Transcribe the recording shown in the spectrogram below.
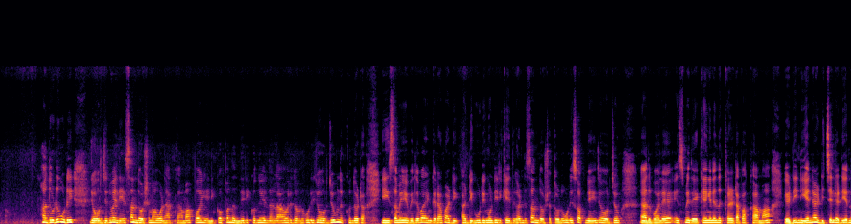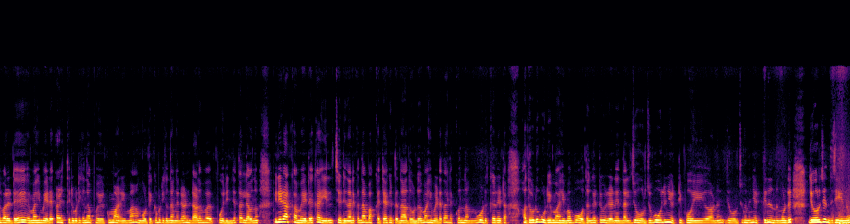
അതോടുകൂടി ജോർജിന് വലിയ സന്തോഷമാവുകയാണ്. അക്കാമ അപ്പോൾ എനിക്കൊപ്പം നിന്നിരിക്കുന്നു എന്നുള്ള ആ ഒരു ഇതോടുകൂടി ജോർജും നിൽക്കുന്നു കേട്ടോ. ഈ സമയം ഇവർ ഭയങ്കര അടി അടി കൂടിക്കൊണ്ടിരിക്കുക ഇത് കണ്ട് സന്തോഷത്തോടു കൂടി സ്വപ്നയും ജോർജും അതുപോലെ സ്മിതയൊക്കെ ഇങ്ങനെ നിൽക്കണം കേട്ടോ. അപ്പോൾ അക്കാമ എടി നീ എന്നെ അടിച്ചില്ലടി എന്ന് പറഞ്ഞിട്ട് മഹിമയുടെ കഴുത്തിൽ പിടിക്കുന്ന. അപ്പോഴേക്കും മഹിമ അങ്ങോട്ടേക്ക് പിടിക്കുന്നു. അങ്ങനെ രണ്ടാളും പൊരിഞ്ഞ് തല്ലാവുന്നു. പിന്നീട് അക്കാമയുടെ കയ്യിൽ ചെടി നനക്കുന്ന ബക്കറ്റാണ് കിട്ടുന്നത്. അതുകൊണ്ട് മഹിമയുടെ തലക്കൊന്ന് അങ്ങ് കൊടുക്കണം കേട്ടോ. അതോടുകൂടി മഹിമ ബോധം കെട്ട് വീഴണം എന്നാൽ ജോർജ് പോലും ഞെട്ടി പോയി ആണ് ജോർജ് ഇങ്ങനെ ഞെട്ടി നിന്നുകൊണ്ട് ജോർജ് എന്ത് ചെയ്യുന്നു?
